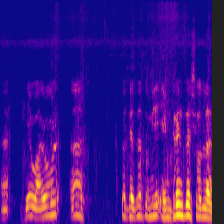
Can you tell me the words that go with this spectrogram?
हा, हे वारुळ हा, तर त्याचा तुम्ही एंट्रन्स जर शोधलात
